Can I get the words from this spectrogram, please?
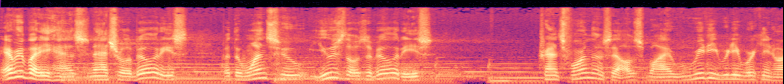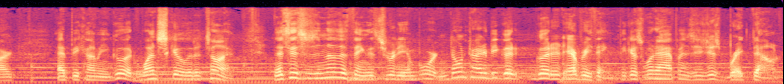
everybody has natural abilities, but the ones who use those abilities transform themselves by really, really working hard at becoming good, one skill at a time. This, this is another thing that's really important. Don't try to be good, good at everything because what happens is you just break down.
